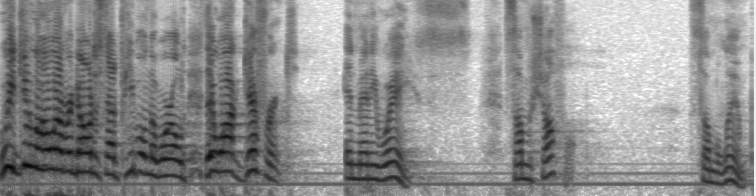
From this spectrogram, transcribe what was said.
We do, however, notice that people in the world, they walk different in many ways. Some shuffle, some limp.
